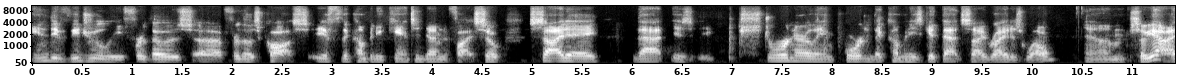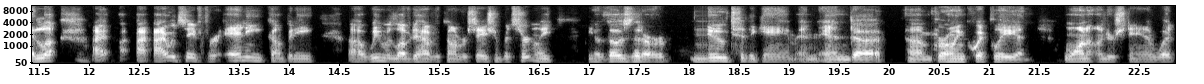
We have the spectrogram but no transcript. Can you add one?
individually for those uh, for those costs if the company can't indemnify. So side A, that is extraordinarily important that companies get that side right as well. Um, so yeah, I love. I, I, I would say for any company, uh, we would love to have the conversation, but certainly, you know, those that are new to the game and and uh, um, growing quickly and want to understand what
